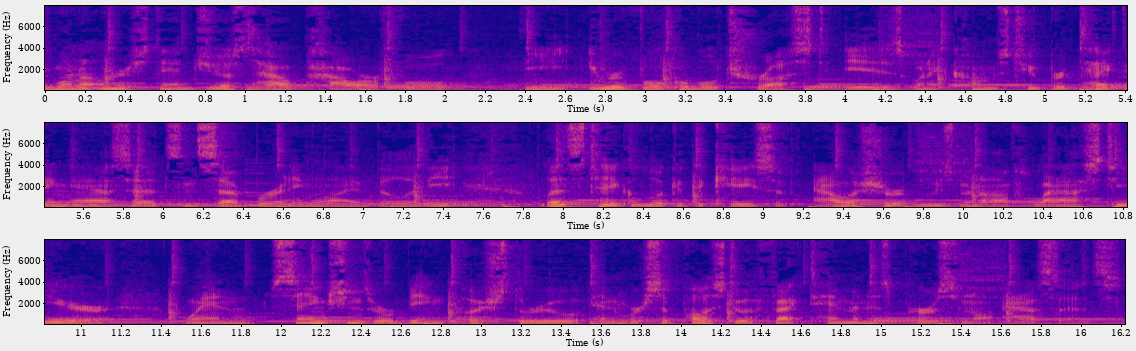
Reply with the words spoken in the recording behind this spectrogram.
you want to understand just how powerful the irrevocable trust is when it comes to protecting assets and separating liability, let's take a look at the case of Alisher Usmanov last year when sanctions were being pushed through and were supposed to affect him and his personal assets.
